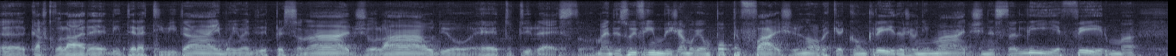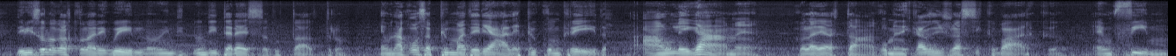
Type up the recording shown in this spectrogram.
eh, calcolare l'interattività, i movimenti del personaggio, l'audio e tutto il resto. Mentre sui film diciamo che è un po' più facile, no? Perché è concreto, c'è un'immagine, sta lì, è ferma, devi solo calcolare quello, non ti, non ti interessa tutt'altro. È una cosa più materiale, più concreta, ha un legame con la realtà, come nel caso di Jurassic Park, è un film,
